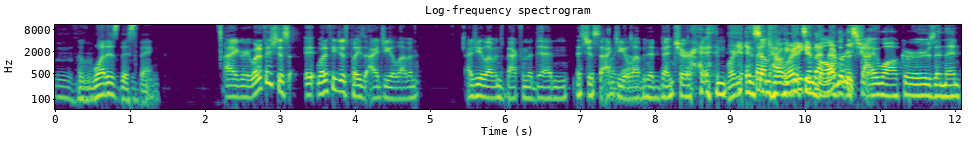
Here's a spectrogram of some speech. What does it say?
Like mm-hmm. what is this mm-hmm. thing? I agree. What if it's just? It, what if he just plays IG Eleven? IG 11's back from the dead, and it's just oh the IG Eleven adventure, and, Where do you and that somehow dra- he where do you gets get involved with the memory chip? Skywalkers, and then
